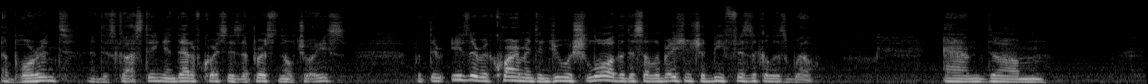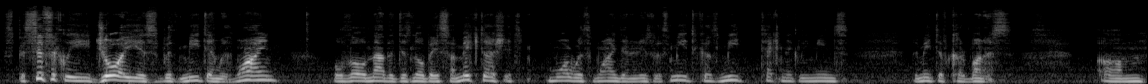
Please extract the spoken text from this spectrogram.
abhorrent and disgusting, and that, of course, is a personal choice. But there is a requirement in Jewish law that the celebration should be physical as well. And um, Specifically, joy is with meat and with wine, although now that there's no Beis Hamikdash, it's more with wine than it is with meat, because meat technically means the meat of Korbanos. Um,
